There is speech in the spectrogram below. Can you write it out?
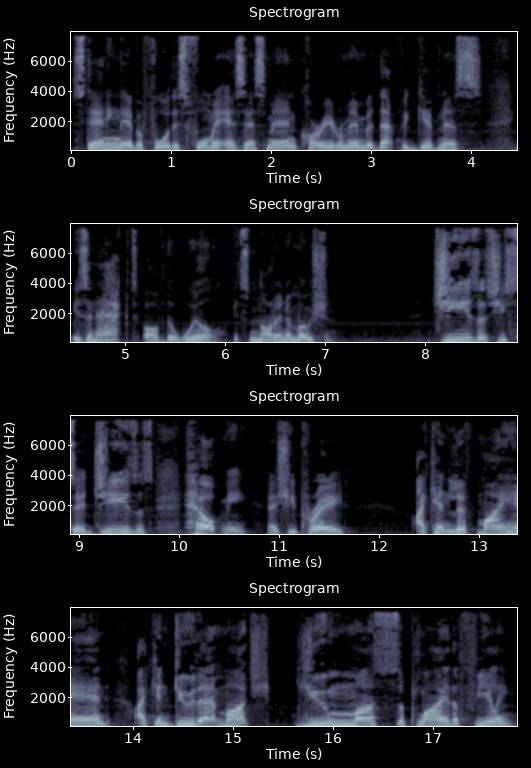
Standing there before this former SS man, Corrie remembered that forgiveness is an act of the will. It's not an emotion. Jesus, she said, Jesus, help me as she prayed. I can lift my hand. I can do that much. You must supply the feeling.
